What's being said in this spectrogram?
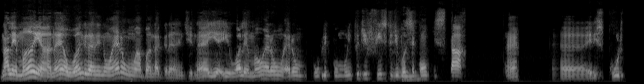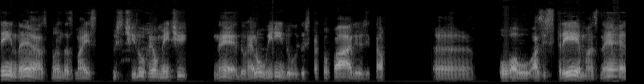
na Alemanha, né, o Angra não era uma banda grande, né, e, e, o alemão era um, era um público muito difícil de você uhum. conquistar, né, uh, eles curtem, né, as bandas mais do estilo realmente, né, do Halloween, do, do Stratovarius e tal, uh, ou, ou, as extremas, né,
